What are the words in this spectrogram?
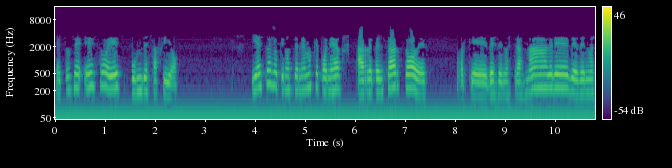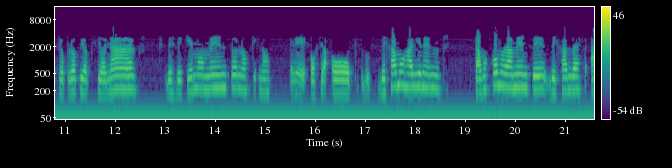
Entonces, eso es un desafío. Y eso es lo que nos tenemos que poner a repensar todos, porque desde nuestras madres, desde nuestro propio accionar, desde qué momento nos, nos eh, o sea, o dejamos a alguien en, estamos cómodamente dejando a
